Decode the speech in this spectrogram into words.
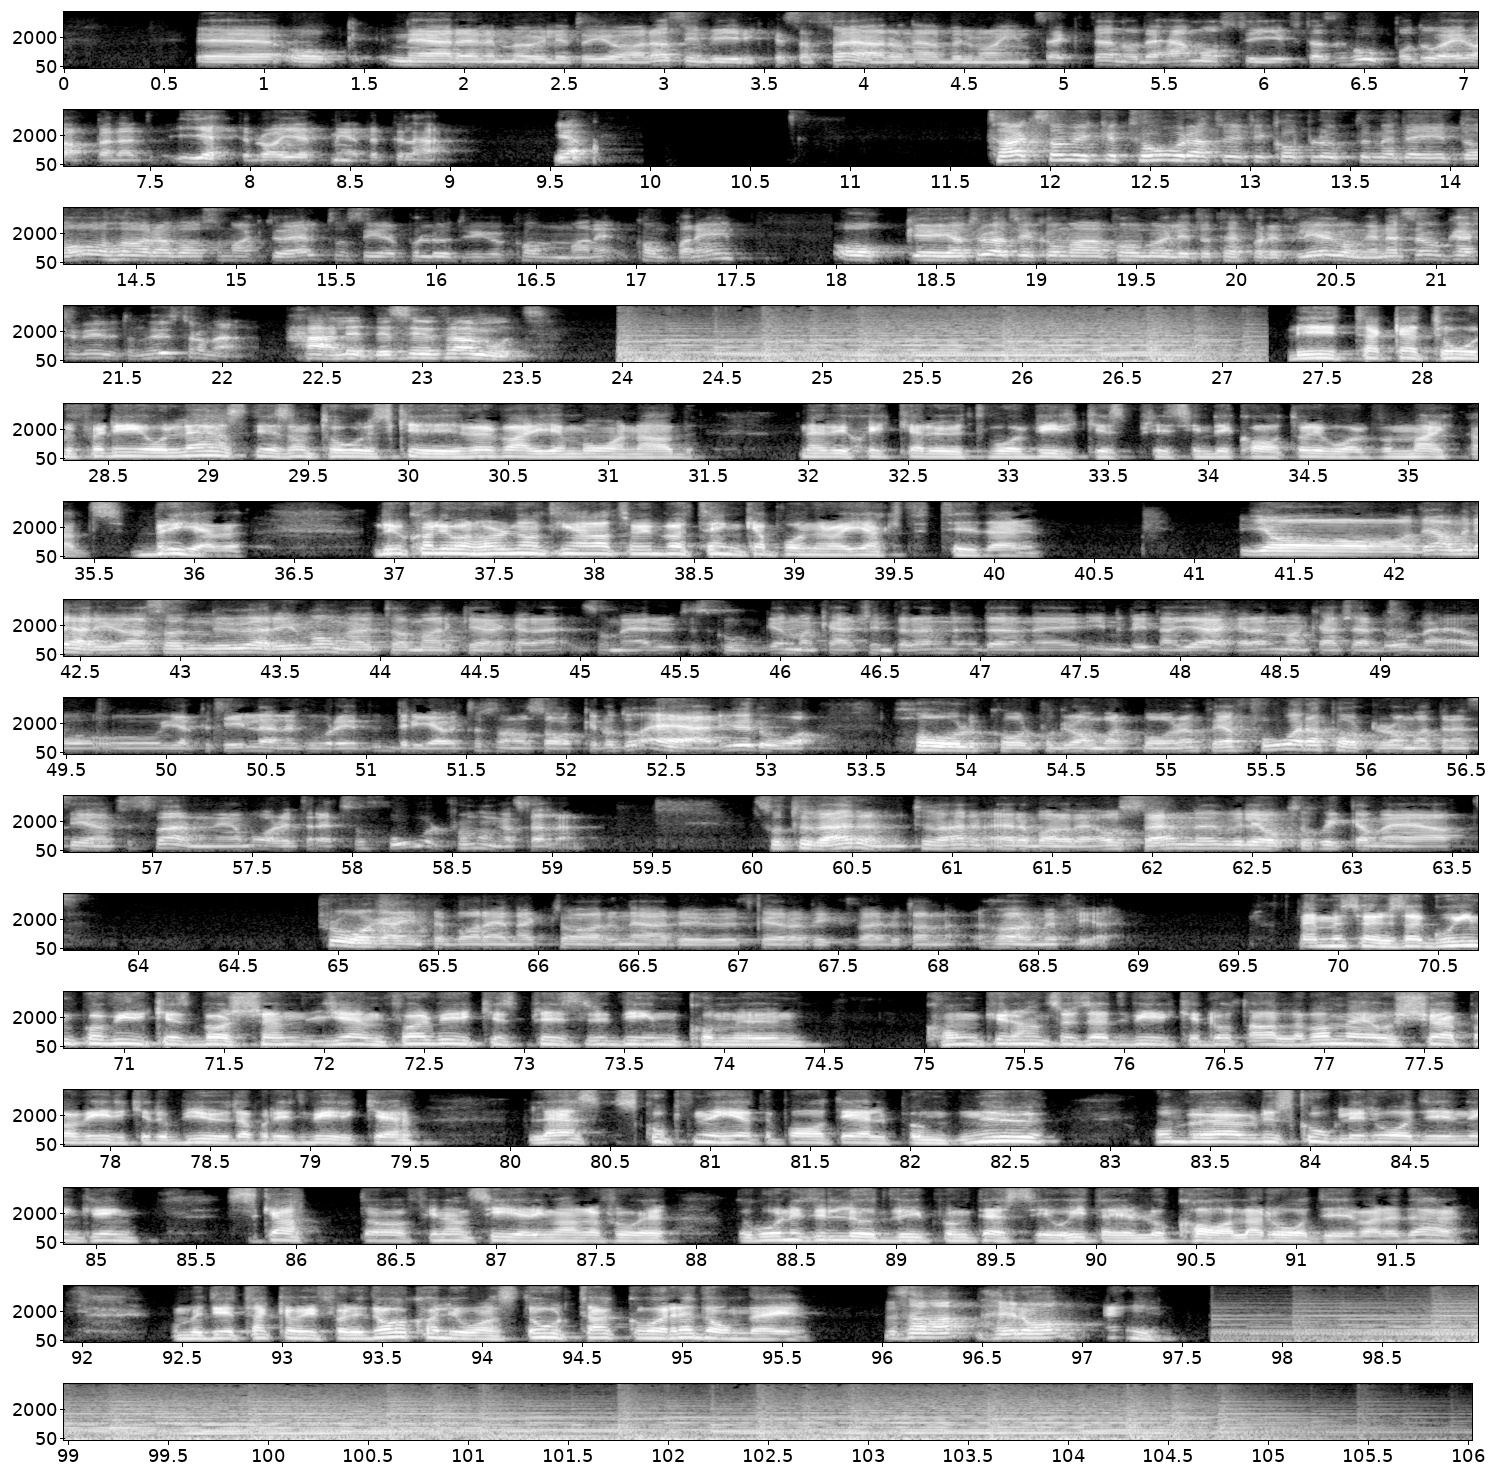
Eh, och när är det möjligt att göra sin virkesaffär och när vill man ha intäkten? Och det här måste giftas ihop och då är ju appen ett jättebra hjälpmedel till det här. Ja. Tack så mycket Tor att vi fick koppla upp det med dig idag och höra vad som är aktuellt hos er på Ludvig och Company. Och eh, jag tror att vi kommer att få möjlighet att träffa dig fler gånger. Nästa gång kanske vi är utomhus till och med. Härligt, det ser vi fram emot. Vi tackar Tor för det och läs det som Tor skriver varje månad när vi skickar ut vår virkesprisindikator i vår marknadsbrev. Du Carl-Johan, har du någonting annat som vi bör tänka på när du har jakttider? Ja, det, ja, men det är det ju. Alltså, nu är det ju många utav markägare som är ute i skogen. Man kanske inte är den, den inbitna jägaren, man kanske ändå är med och, och hjälper till eller går i drevet och sådana saker. Och då är det ju då håll koll på granbarkborren. För jag får rapporter om att den här senaste svärmningen har varit rätt så hård på många ställen. Så tyvärr, tyvärr är det bara det. Och sen vill jag också skicka med att fråga inte bara en aktör när du ska göra virkesvärde utan hör med fler. Nej, men så är det så här, gå in på virkesbörsen, jämför virkespriser i din kommun, konkurrensutsätt virket, låt alla vara med och köpa virket och bjuda på ditt virke. Läs skogsnyheter på atl.nu och behöver du skoglig rådgivning kring skatt och finansiering och andra frågor, då går ni till ludvig.se och hittar er lokala rådgivare där. Och med det tackar vi för idag Carl-Johan. Stort tack och var rädd om dig. Detsamma. Hej då! Hej!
